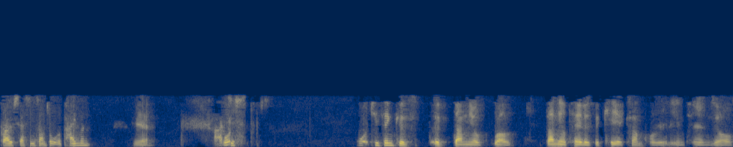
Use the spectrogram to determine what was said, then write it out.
processing some sort of payment. Yeah. I What- just What do you think of, of Daniel? Well, Daniel Taylor's the key example, really, in terms of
